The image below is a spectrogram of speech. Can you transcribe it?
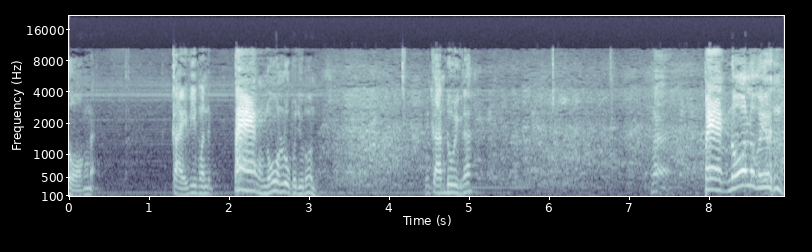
สองเนี่ยไก่วิ่งมันแป้งโน่นลูกไปอยู่นู่นมีการดูอีกนะแป้งโน้นลูกไปอยู่นู่น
